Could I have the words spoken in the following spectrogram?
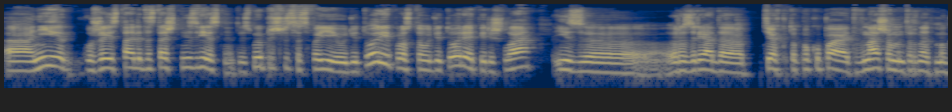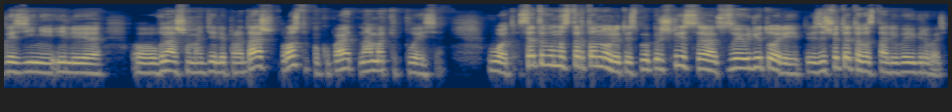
они уже стали достаточно известны. То есть мы пришли со своей аудиторией, просто аудитория перешла из разряда ряда тех, кто покупает в нашем интернет-магазине или в нашем отделе продаж, просто покупает на маркетплейсе. Вот. С этого мы стартанули, то есть мы пришли со, своей аудиторией, то есть за счет этого стали выигрывать.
